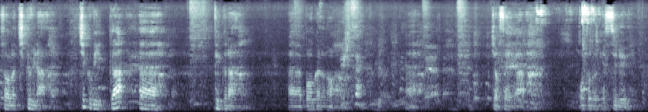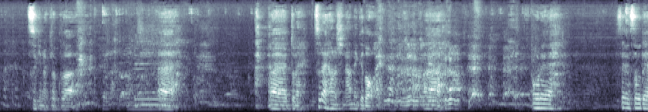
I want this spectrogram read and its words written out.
そんな乳首な乳首が、えーピクな、えーボーカルの、えー女性がお届けする次の曲は、えーえーっとね辛い話なんだけど、えー俺戦争で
